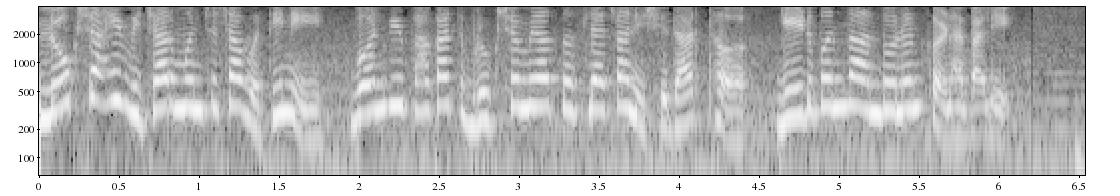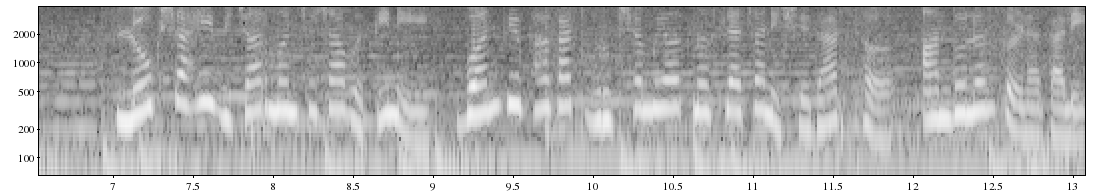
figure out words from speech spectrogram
लोकशाही विचार मंचच्या वतीने वन विभागात वृक्ष मिळत नसल्याच्या निषेधार्थ गेट बंद आंदोलन करण्यात आले. लोकशाही विचार मंचच्या वतीने वन विभागात वृक्ष मिळत नसल्याच्या निषेधार्थ आंदोलन करण्यात आले.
